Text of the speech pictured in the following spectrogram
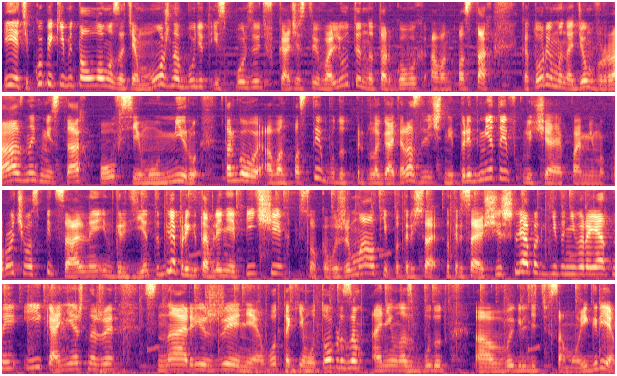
И эти кубики металлолома затем можно будет использовать в качестве валюты на торговых аванпостах, которые мы найдем в разных местах по всему миру. Торговые аванпосты будут предлагать различные предметы, включая, помимо прочего, специальные ингредиенты для приготовления пищи, соковыжималки, потряса потрясающие шляпы какие-то невероятные и, конечно же, снаряжение. Вот таким вот образом они у нас будут а, выглядеть в самой игре.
